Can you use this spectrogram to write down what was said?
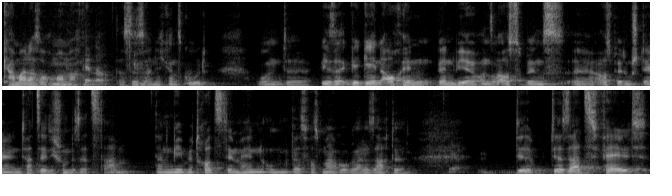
kann man das auch immer machen. Genau. Das ist eigentlich ganz gut. Und äh, wir, wir gehen auch hin, wenn wir unsere Ausbildungs, äh, Ausbildungsstellen tatsächlich schon besetzt haben. Dann gehen wir trotzdem hin, um das, was Marco gerade sagte. Ja. Der, der Satz fällt,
